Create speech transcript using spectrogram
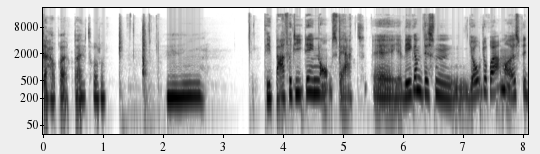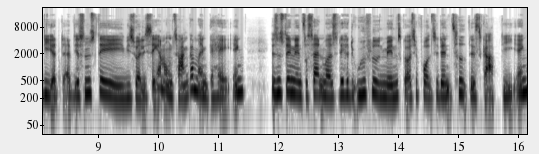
der har rørt dig, tror du? Mm, det er bare fordi, det er enormt svært. Øh, jeg ved ikke, om det er sådan... Jo, det rører mig også, fordi at, at jeg synes, det visualiserer nogle tanker, man kan have. Ikke? Jeg synes, det er en interessant måde, så det her det udflydende menneske, også i forhold til den tid, det er skabt i. Ikke?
